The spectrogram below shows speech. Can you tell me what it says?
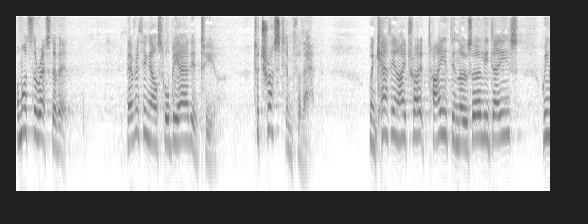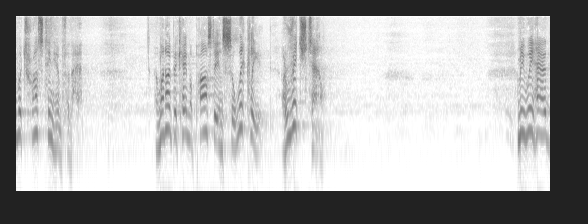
and what's the rest of it? Everything else will be added to you. To trust Him for that. When Kathy and I tried, tithed in those early days, we were trusting Him for that. And when I became a pastor in Sewickley, a rich town, I mean, we had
